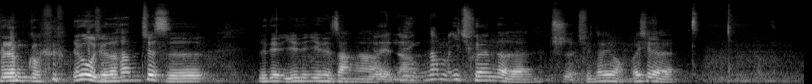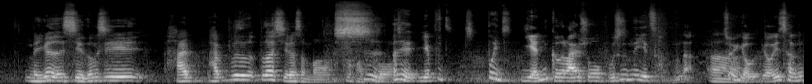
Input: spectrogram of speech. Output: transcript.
没用过，因为我觉得它确实有点有点有点脏啊，有点脏。那么一圈的人是全在用，而且每个人洗的东西还还不知不知道洗了什么，是，而且也不不严格来说不是那一层的，啊。就有有一层，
